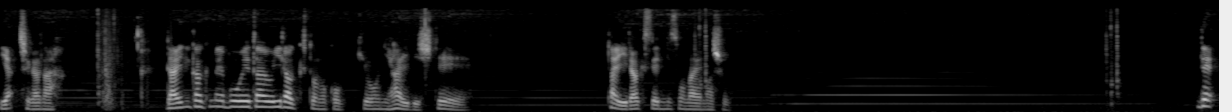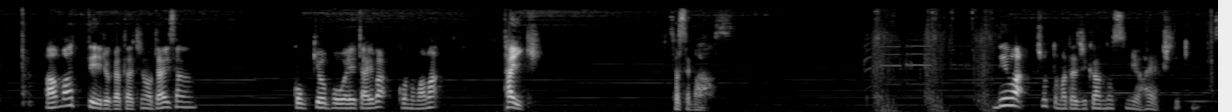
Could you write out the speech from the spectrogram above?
いや、違うな。第二革命防衛隊をイラクとの国境に配備して、対イラク戦に備えましょう。で、余っている形の第三国境防衛隊はこのまま待機させます。では、ちょっとまた時間の進みを早くしていきます。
